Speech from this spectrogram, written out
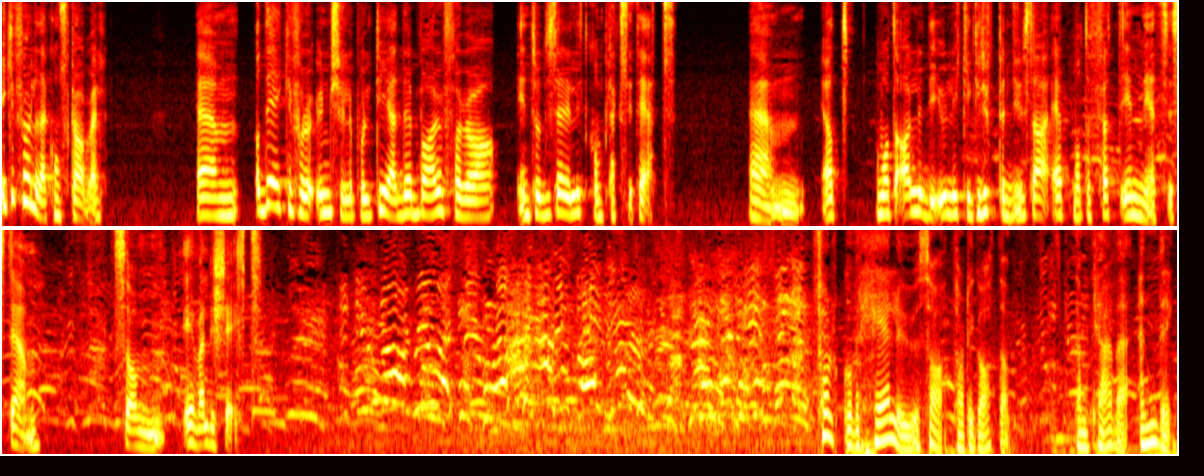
ikke føler deg komfortabel. Um, og det er ikke for å unnskylde politiet, det er bare for å introdusere litt kompleksitet. Um, at på en måte alle de ulike gruppene i USA er på en måte født inn i et system som er veldig skjevt. Folk over hele USA tar til gatene. De krever endring.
